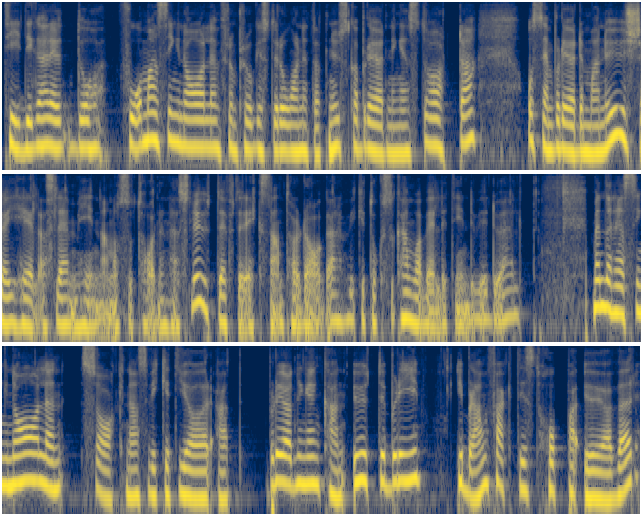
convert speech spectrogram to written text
Tidigare då får man signalen från progesteronet att nu ska blödningen starta och sen blöder man ur sig hela slemhinnan och så tar den här slut efter x antal dagar, vilket också kan vara väldigt individuellt. Men den här signalen saknas vilket gör att blödningen kan utebli, ibland faktiskt hoppa över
